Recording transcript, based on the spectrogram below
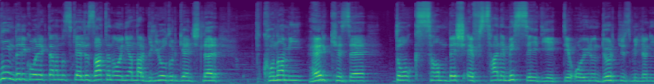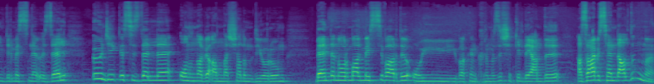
Boom dedik oyun ekranımız geldi. Zaten oynayanlar biliyordur gençler. Konami herkese 95 efsane Messi hediye etti oyunun 400 milyon indirmesine özel. Öncelikle sizlerle onunla bir anlaşalım diyorum. Bende normal Messi vardı. Oy bakın kırmızı şekilde yandı. Hasan abi sen de aldın mı?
